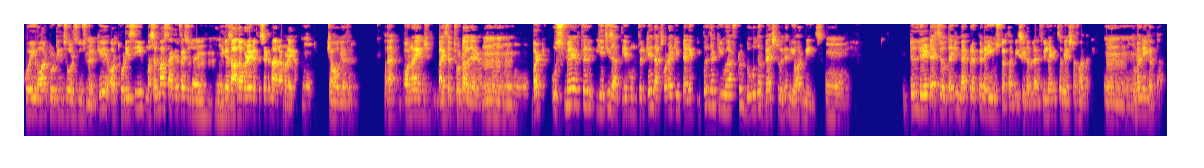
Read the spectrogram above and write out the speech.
कोई और प्रोटीन सोर्स यूज़ हम्म। करके और थोड़ी सी मसल मास सैक्रिफाइस हो जाएगा। हम्म, ठीक है ज़्यादा बड़े डेफिसिट में आना पड़ेगा। हम्म। क्या हो गया फिर? हाँ, पौना इंच बाइसेप छोटा हो जाएगा। हम्म, हम्म, हम्म. बट उसमें फिर ये चीज़ आती है घूम फिर के। That's what I keep telling people that you have to do the best within your means till date ऐसे होता है कि मैं प्रेप पे नहीं यूज़ करता B C W I feel like it's a waste of my money hmm. तो मैं नहीं करता।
